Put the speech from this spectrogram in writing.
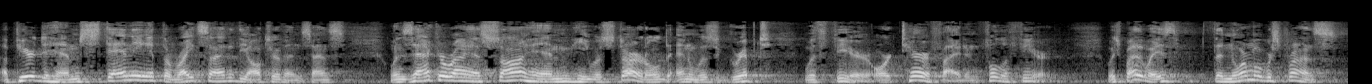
appeared to him standing at the right side of the altar of incense. When Zacharias saw him, he was startled and was gripped with fear or terrified and full of fear. Which, by the way, is the normal response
